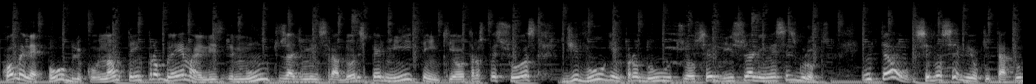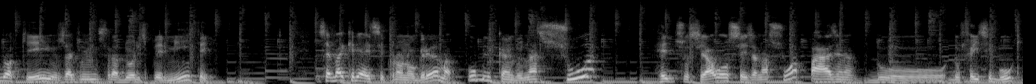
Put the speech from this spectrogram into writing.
como ele é público, não tem problema. Eles, muitos administradores permitem que outras pessoas divulguem produtos ou serviços ali nesses grupos. Então, se você viu que está tudo ok, os administradores permitem, você vai criar esse cronograma publicando na sua rede social, ou seja, na sua página do, do Facebook,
